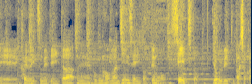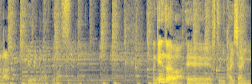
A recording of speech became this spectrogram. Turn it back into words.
えー通い詰めていた、えー僕の、まあ、人生にとっても聖地と呼ぶべき場所かなというふうに思ってます。ま現在は、えー普通に会社員、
